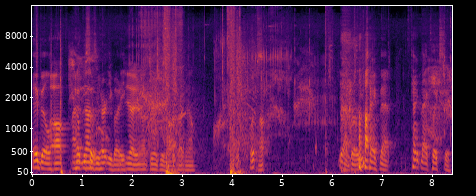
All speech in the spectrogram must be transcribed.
Hey, Bill. Oh, I hope this not- doesn't hurt you, buddy. Yeah, you're not doing too hot right now. Whoops. Oh. Yeah, Bill, you tank that. Tank that quickster.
